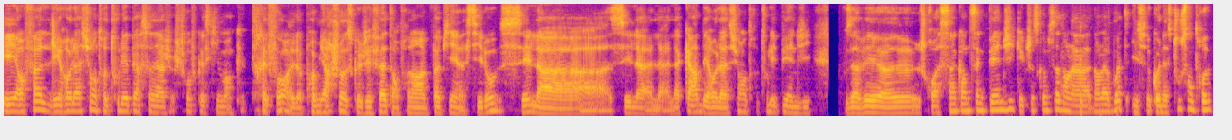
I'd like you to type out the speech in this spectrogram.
Et enfin, les relations entre tous les personnages. Je trouve que ce qui manque très fort, et la première chose que j'ai faite en prenant un papier et un stylo, c'est la, c'est la, la carte des relations entre tous les PNJ. Vous avez, euh, je crois, 55 PNJ, quelque chose comme ça dans la, dans la boîte. Ils se connaissent tous entre eux.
